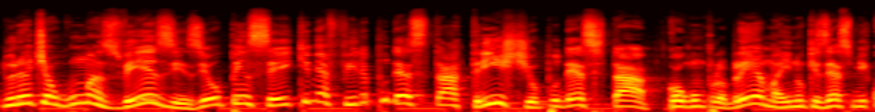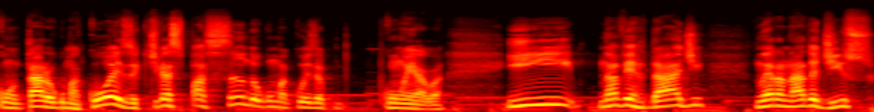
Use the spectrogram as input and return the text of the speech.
durante algumas vezes eu pensei que minha filha pudesse estar triste ou pudesse estar com algum problema e não quisesse me contar alguma coisa, que estivesse passando alguma coisa com ela. E, na verdade, não era nada disso.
